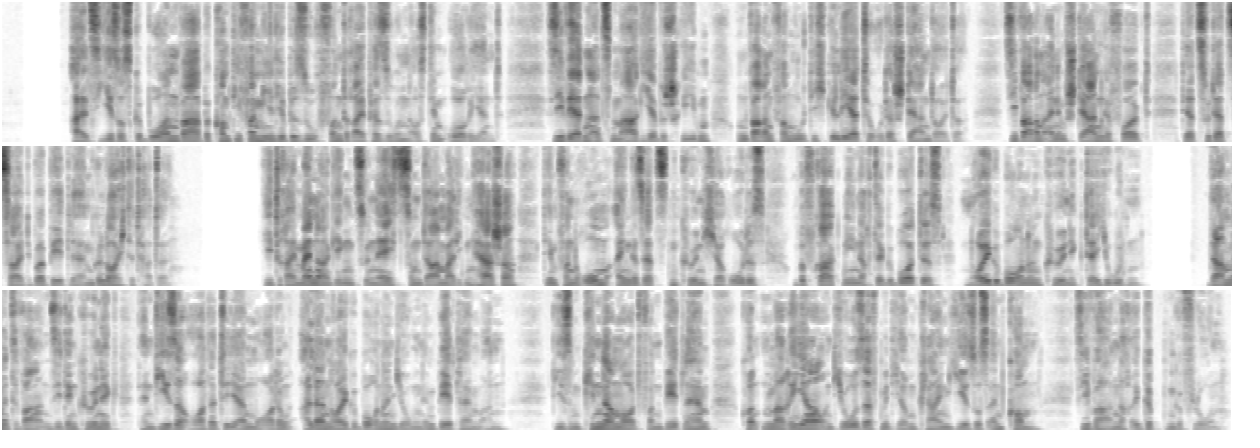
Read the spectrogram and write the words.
Als Jesus geboren war, bekommt die Familie Besuch von drei Personen aus dem Orient. Sie werden als Magier beschrieben und waren vermutlich Gelehrte oder Sterndeuter. Sie waren einem Stern gefolgt, der zu der Zeit über Bethlehem geleuchtet hatte. Die drei Männer gingen zunächst zum damaligen Herrscher, dem von Rom eingesetzten König Herodes, und befragten ihn nach der Geburt des neugeborenen König der Juden. Damit warnten sie den König, denn dieser ordnete die Ermordung aller neugeborenen Jungen in Bethlehem an. Diesem Kindermord von Bethlehem konnten Maria und Josef mit ihrem kleinen Jesus entkommen. Sie waren nach Ägypten geflohen.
